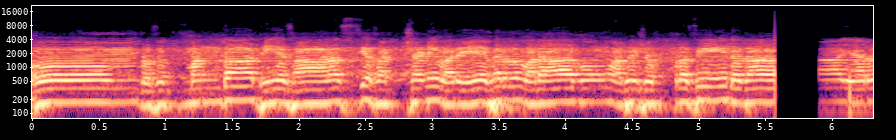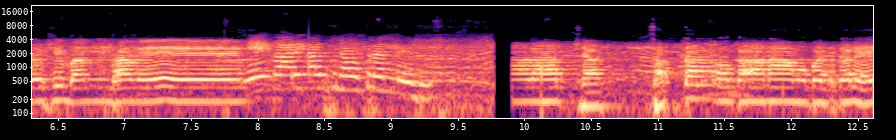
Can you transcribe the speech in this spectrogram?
ఓం. ప్రసుగ్మందాధియసానస్య సక్షణి వరేభిర్వరాగం అభిషు ప్రసీదదాయ ఋషిబంధవే. ఏ కార్యకాల్సిన అవసరం లేదు. నాళాక్ష సప్తలోకానాముపరితలే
